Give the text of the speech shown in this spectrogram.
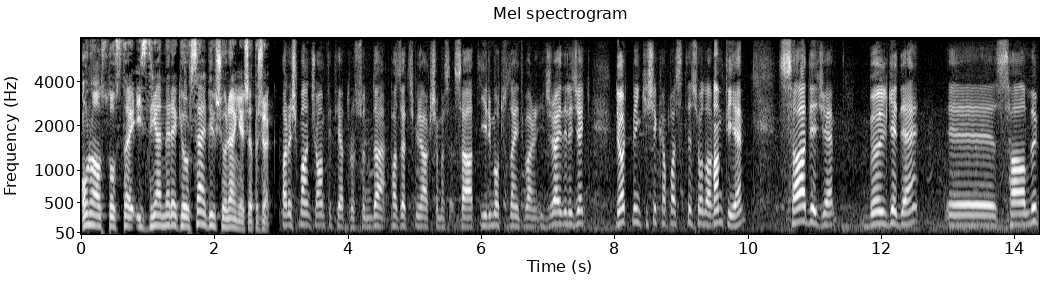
10 Ağustos'ta izleyenlere görsel bir şölen yaşatacak. Barış Manço Amfiteyatrosu'nda pazartesi günü akşamı saat 20.30'dan itibaren icra edilecek. 4000 kişi kapasitesi olan amfiye sadece bölgede eee, sağlık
